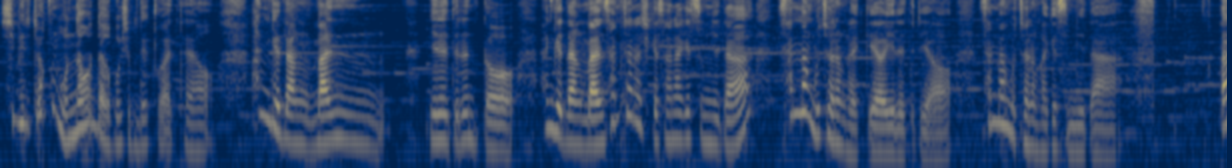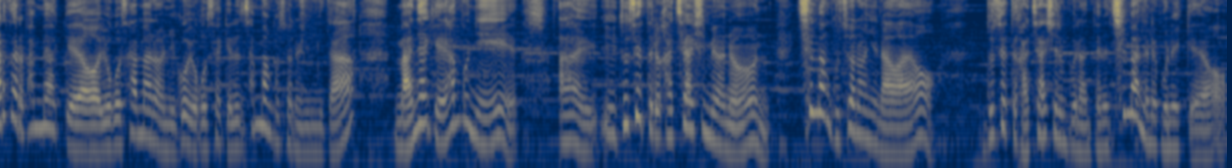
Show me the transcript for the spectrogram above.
11이 조금 못 나온다고 보시면 될 것 같아요. 한 개당 만 얘네들은 또 한 개당 13,000원씩 계산하겠습니다. 39,000원 갈게요. 얘네들이요. 39,000원 가겠습니다. 따로따로 판매할게요. 요거 4만 원이고 요거 세 개는 3만 9천 원입니다. 만약에 한 분이 아, 이 두 세트를 같이 하시면은 7만 9천 원이 나와요. 두 세트 같이 하시는 분한테는 7만 원에 보낼게요.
